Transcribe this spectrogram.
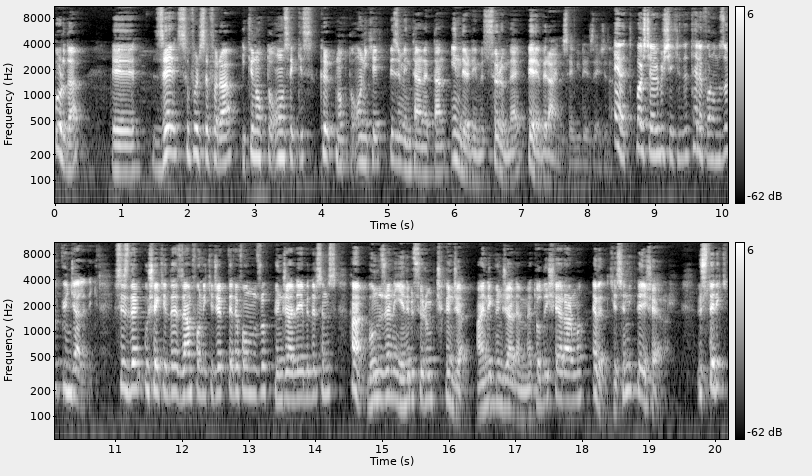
Burada e, Z00'a 2.18 40.12 bizim internetten indirdiğimiz sürümle birebir aynı sevgili izleyiciler. Evet başarılı bir şekilde telefonumuzu güncelledik. Siz de bu şekilde Zenfone 2 cep telefonunuzu güncelleyebilirsiniz. Ha bunun üzerine yeni bir sürüm çıkınca aynı güncelleme metodu işe yarar mı? Evet kesinlikle işe yarar. Üstelik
